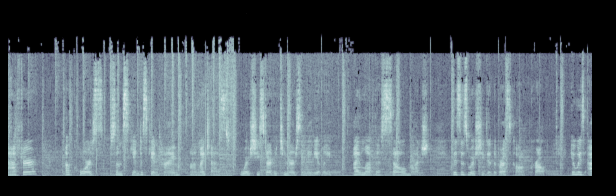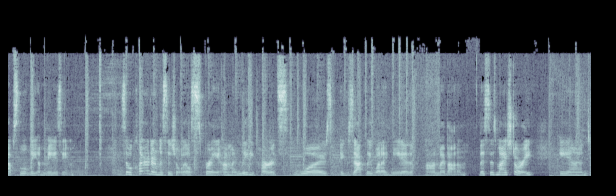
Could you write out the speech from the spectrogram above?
After, of course, some skin to skin time on my chest, where she started to nurse immediately. I love this so much. This is where she did the breast crawl. It was absolutely amazing. So, Claraderm essential oil spray on my lady parts was exactly what I needed on my bottom. This is my story, and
